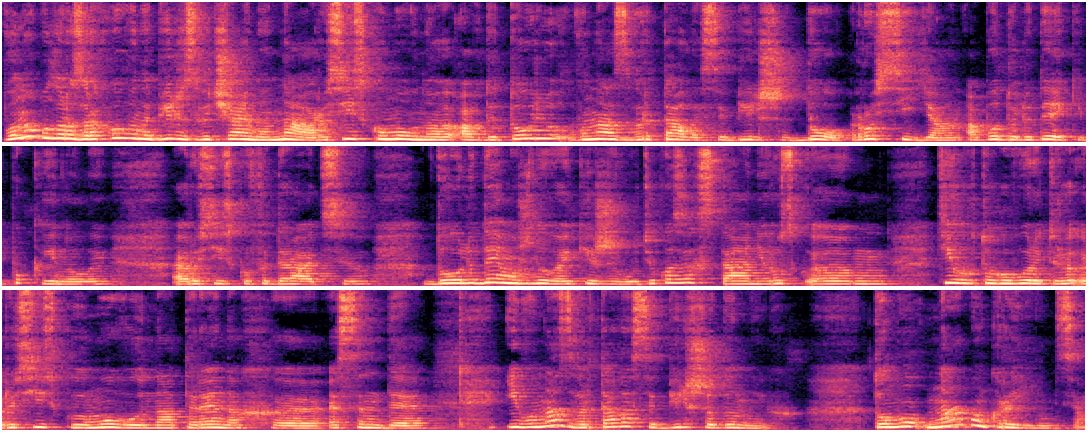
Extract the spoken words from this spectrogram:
Воно було розраховано більш звичайно на російськомовну аудиторію. Вона зверталася більше до росіян або до людей, які покинули е, Російську Федерацію, до людей, можливо, які живуть у Казахстані, ем, ті, хто говорить російською мовою на теренах е, СНД. І вона зверталася більше до них. Тому нам, українцям,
